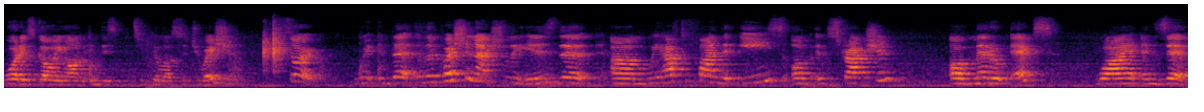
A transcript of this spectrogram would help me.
what is going on in this particular situation. So, we, the, the question actually is that um, we have to find the ease of extraction of metal X, Y, and Z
